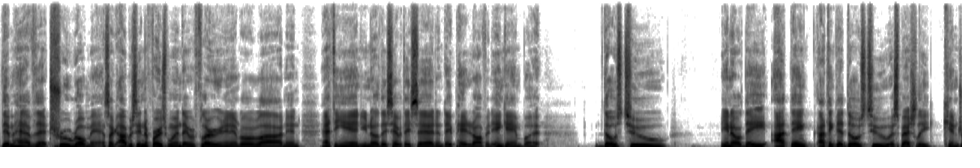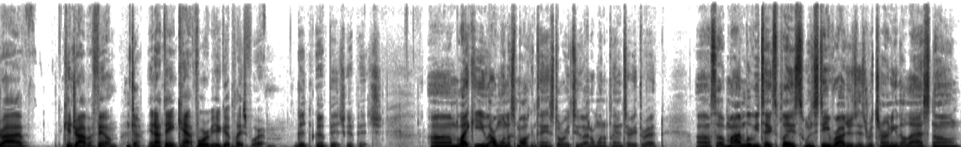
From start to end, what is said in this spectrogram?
them have that true romance. Like obviously in the first one they were flirting and blah blah blah, and then at the end, you know, they said what they said and they paid it off in Endgame. But those two, you know, they I think I think that those two especially can drive can drive a film, Okay. and I think Cap Four would be a good place for it. Good, good pitch, good pitch. Um, like you, I want a small contained story too. I don't want a planetary threat. Uh, so my movie takes place when Steve Rogers is returning the last stone.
